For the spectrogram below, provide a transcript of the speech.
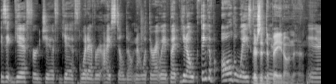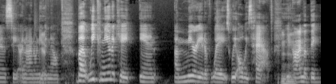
is it GIF or GIF, GIF, whatever. I still don't know what the right way. But you know, think of all the ways. There's a debate on that. Yeah, see, and I don't yeah. even know. But we communicate in a myriad of ways. We always have. Mm-hmm. You know, I'm a big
